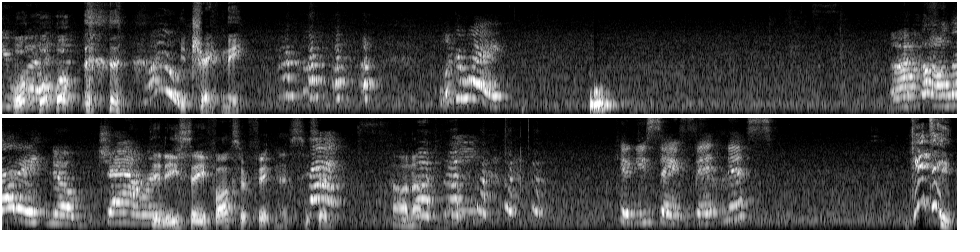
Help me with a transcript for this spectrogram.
You Whoa, what? whoa, whoa. you tricked me. Look away. Oh, that ain't no challenge. Did he say fox or fitness? He said, Oh no. Can you say fitness? Kitty!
